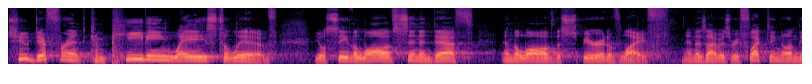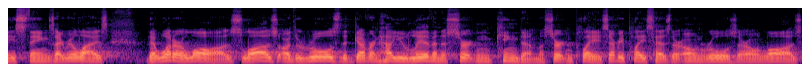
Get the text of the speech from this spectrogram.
two different competing ways to live. You'll see the law of sin and death and the law of the spirit of life. And as I was reflecting on these things, I realized that what are laws? Laws are the rules that govern how you live in a certain kingdom, a certain place. Every place has their own rules, their own laws.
